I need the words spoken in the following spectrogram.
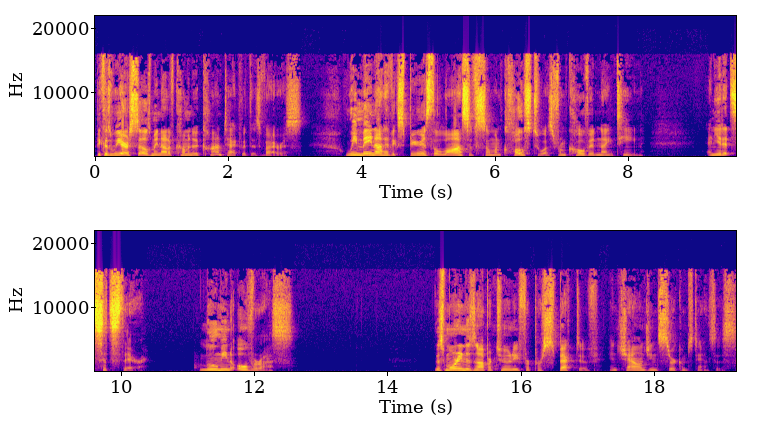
because we ourselves may not have come into contact with this virus. We may not have experienced the loss of someone close to us from COVID 19, and yet it sits there, looming over us. This morning is an opportunity for perspective in challenging circumstances.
